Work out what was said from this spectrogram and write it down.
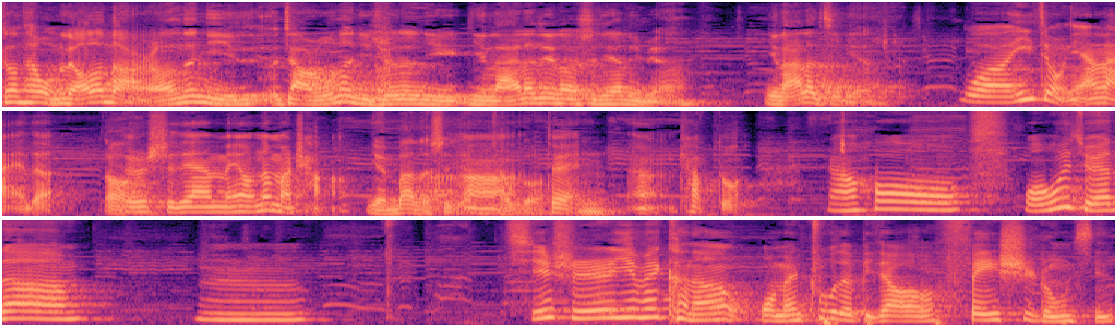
刚才我们聊到哪儿啊？那你假如呢？你觉得你你来了这段时间里面，你来了几年？我一九年来的，哦就是时间没有那么长，年半的时间，啊，差不多。对，嗯，嗯，差不多。然后我会觉得，嗯，其实因为可能我们住的比较非市中心，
